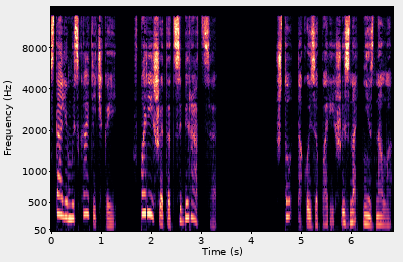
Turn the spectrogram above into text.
Стали мы с Катечкой в Париж этот собираться. Что такое за Париж, и знать не знала.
